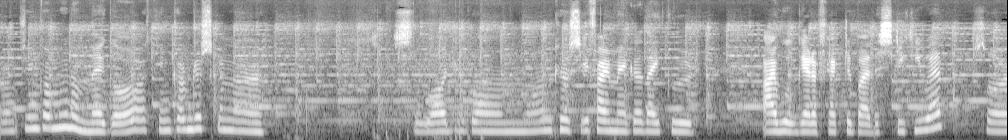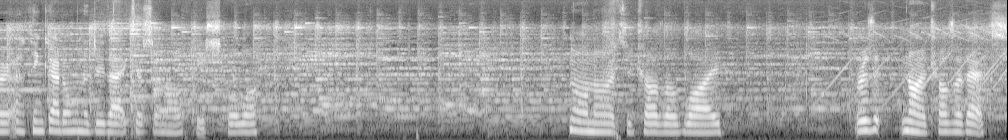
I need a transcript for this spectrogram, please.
I don't think I'm gonna Mega. I think I'm just gonna Sludge Bomb one. Because if I Mega, they could... I will get affected by the Sticky Web. So I think I don't want to do that because then I'll be slower. No, no, it's a Charizard Y. Or is it? No, Charizard X.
